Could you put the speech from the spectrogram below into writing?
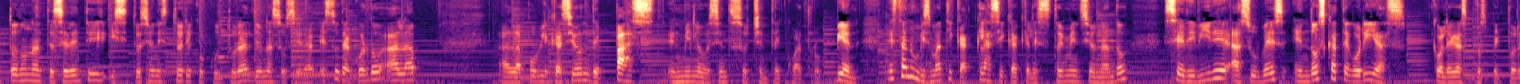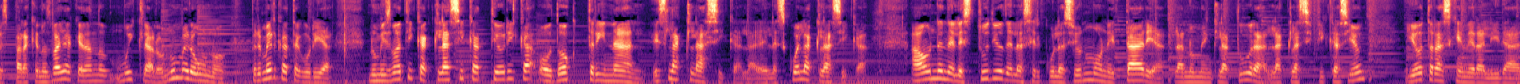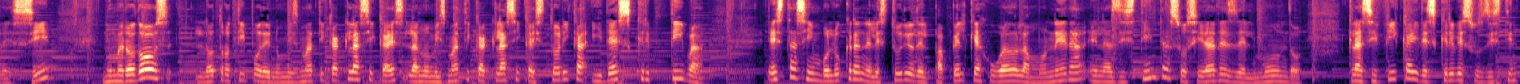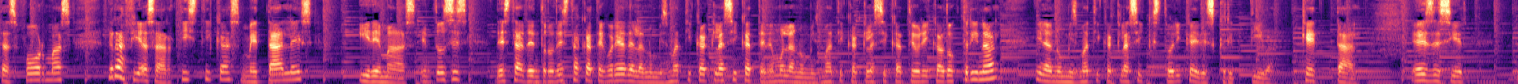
todo un antecedente y situación histórico-cultural de una sociedad. Esto de acuerdo a la, a la publicación de Paz en 1984. Bien, esta numismática clásica que les estoy mencionando se divide a su vez en dos categorías colegas prospectores, para que nos vaya quedando muy claro. Número uno, primer categoría, numismática clásica, teórica o doctrinal. Es la clásica, la de la escuela clásica. Aún en el estudio de la circulación monetaria, la nomenclatura, la clasificación y otras generalidades, ¿sí? Número dos, el otro tipo de numismática clásica es la numismática clásica histórica y descriptiva. Esta se involucra en el estudio del papel que ha jugado la moneda en las distintas sociedades del mundo clasifica y describe sus distintas formas, grafías artísticas, metales y demás. Entonces, dentro de esta categoría de la numismática clásica tenemos la numismática clásica teórica doctrinal y la numismática clásica histórica y descriptiva. ¿Qué tal? Es decir,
